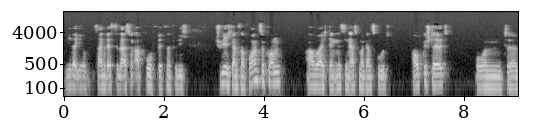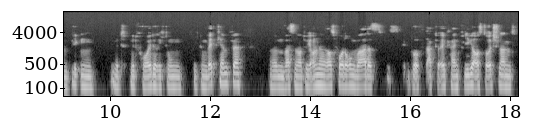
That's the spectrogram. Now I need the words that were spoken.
jeder ihre, seine beste Leistung abruft, wird es natürlich schwierig, ganz nach vorne zu kommen. Aber ich denke, wir sind erstmal ganz gut aufgestellt und äh, blicken mit, mit Freude Richtung Richtung Wettkämpfe. Ähm, was natürlich auch eine Herausforderung war, dass es durfte aktuell kein Flieger aus Deutschland,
